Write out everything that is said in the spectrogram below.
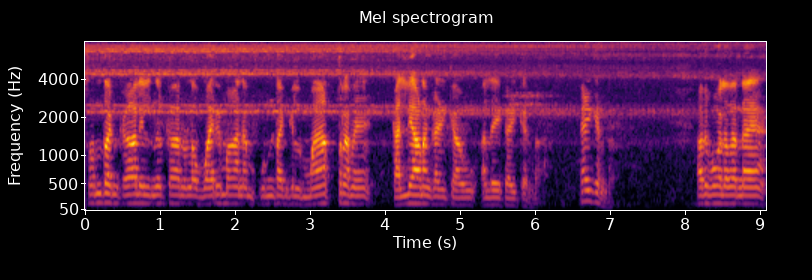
സ്വന്തം കാലിൽ നിൽക്കാനുള്ള വരുമാനം ഉണ്ടെങ്കിൽ മാത്രമേ കല്യാണം കഴിക്കാവൂ അല്ലെങ്കിൽ കഴിക്കണ്ട. കഴിക്കണ്ട. അതുപോലെ തന്നെ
